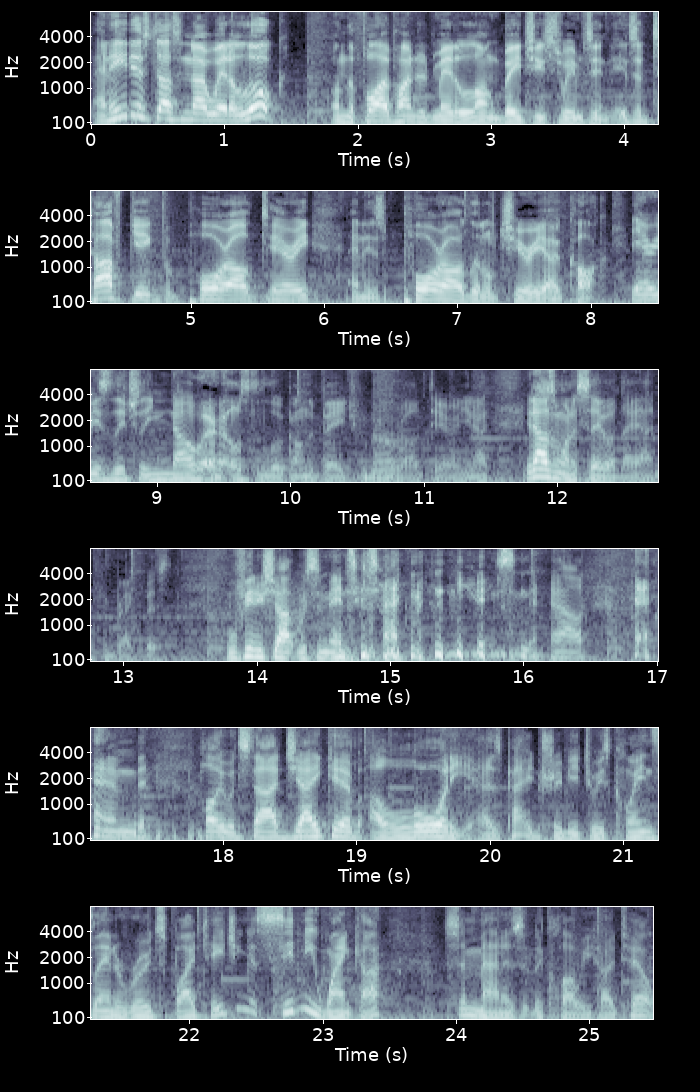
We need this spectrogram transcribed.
And he just doesn't know where to look on the 500 metre long beach he swims in. It's a tough gig for poor old Terry and his poor old little Cheerio cock. There is literally nowhere else to look on the beach for poor old Terry, you know? He doesn't want to see what they had for breakfast. We'll finish up with some entertainment news now. And Hollywood star Jacob Elordi has paid tribute to his Queenslander roots by teaching a Sydney wanker some manners at the Clovelly Hotel.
